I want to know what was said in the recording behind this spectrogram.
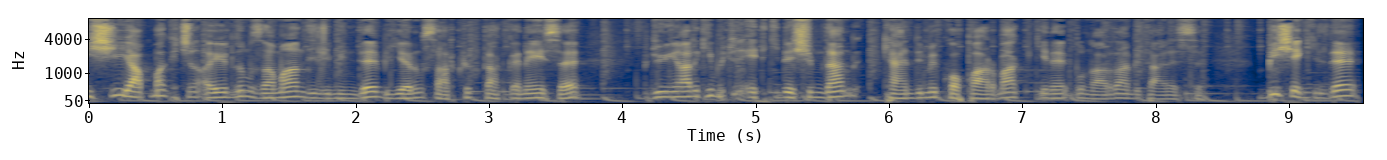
işi yapmak için ayırdığım zaman diliminde bir yarım saat 40 dakika neyse dünyadaki bütün etkileşimden kendimi koparmak yine bunlardan bir tanesi. Bir şekilde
